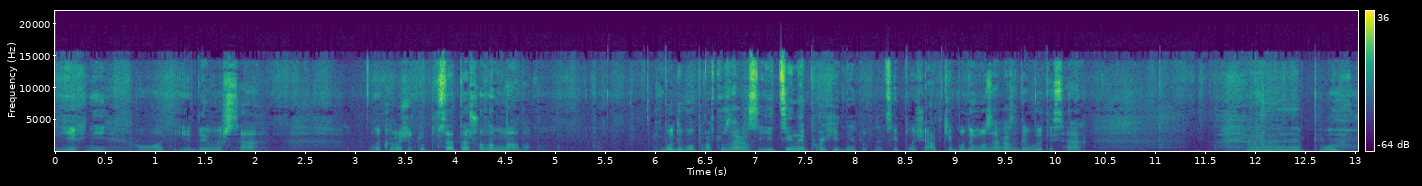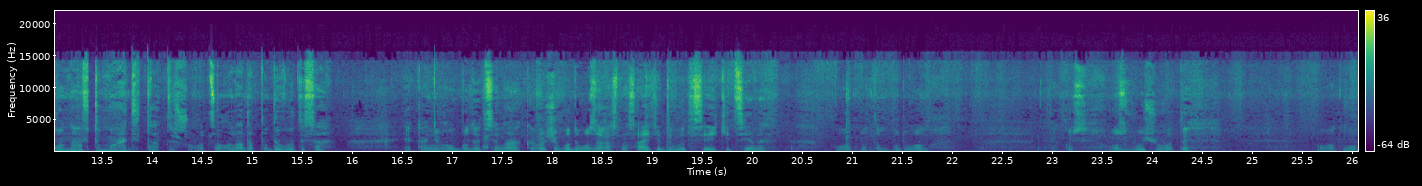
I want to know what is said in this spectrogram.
їхній. От, і дивишся. Ну, коротше, тут все те, що нам треба. Будемо просто зараз. І ціни прохідні тут на цій площадці. Будемо зараз дивитися е, по о, на автоматі. Та ти що, оцього треба подивитися, яка в нього буде ціна. Коротше, будемо зараз на сайті дивитися, які ціни. От, ну, там буду вам якось озвучувати От, ну,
